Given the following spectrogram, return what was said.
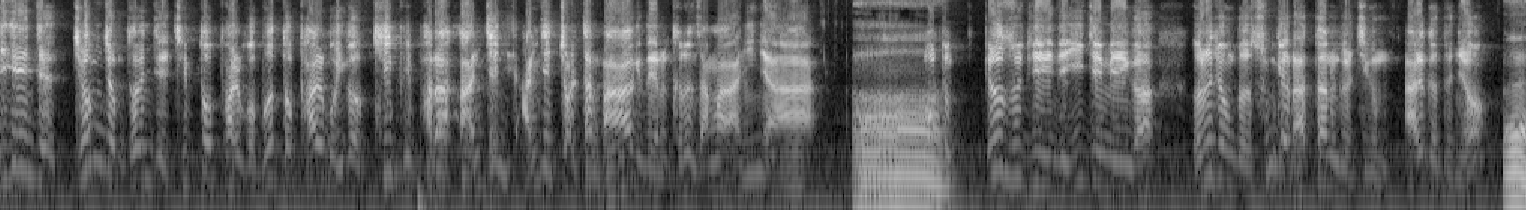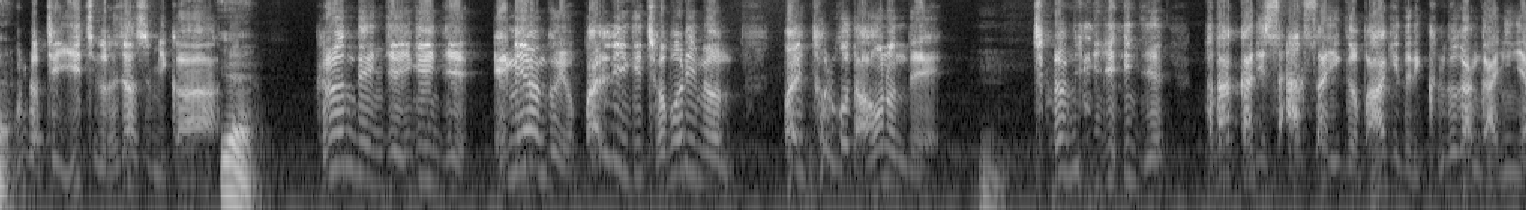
이게 이제 점점 더 이제 집도 팔고 뭣도 팔고 이거 깊이 팔아 완전히 완전 쫄딱 망하게 되는 그런 상황 아니냐. 아, 또 여수지 이제 이재명이가 어느 정도 숨겨놨다는 걸 지금 알거든요. 예, 우리가 제 예측을 하지 않습니까? 예. 그런데 이제 이게 이제 애매한 거예요. 빨리 이게 져버리면 빨리 털고 나오는데 음. 저는 이게 이제 바닥까지 싹싹 이거 마귀들이 긁어간 거 아니냐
